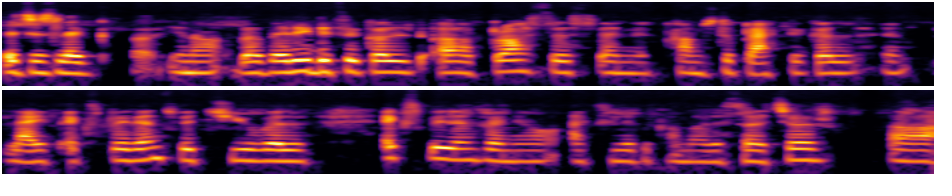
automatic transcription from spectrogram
which is like uh, you know a very difficult uh, process when it comes to practical uh, life experience which you will experience when you actually become a researcher uh,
